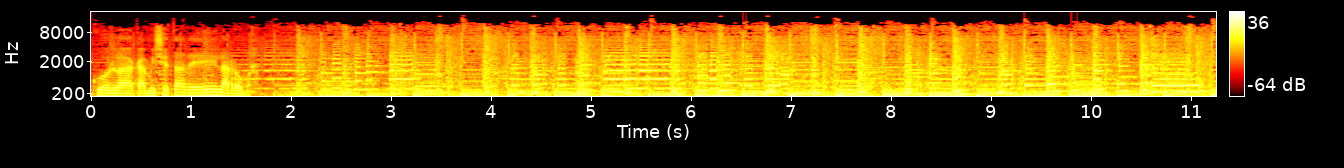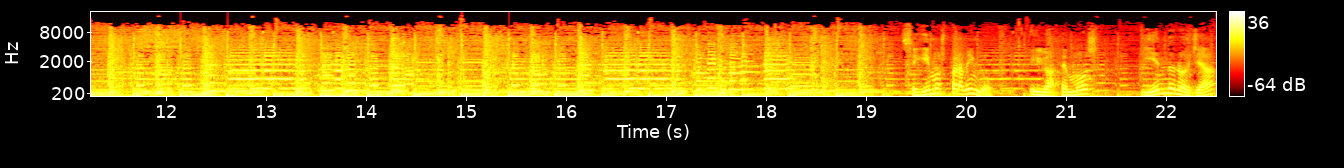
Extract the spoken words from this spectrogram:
con la camiseta de la Roma. Seguimos para bingo y lo hacemos yéndonos ya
